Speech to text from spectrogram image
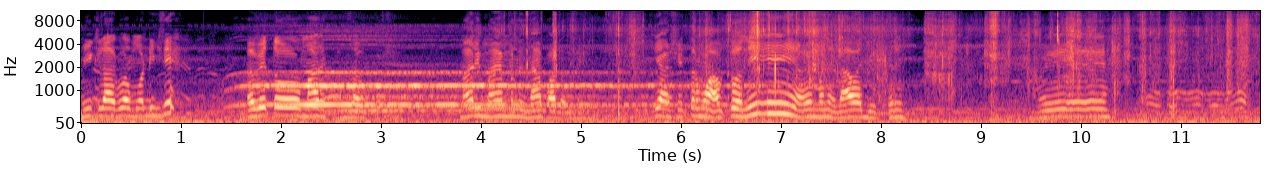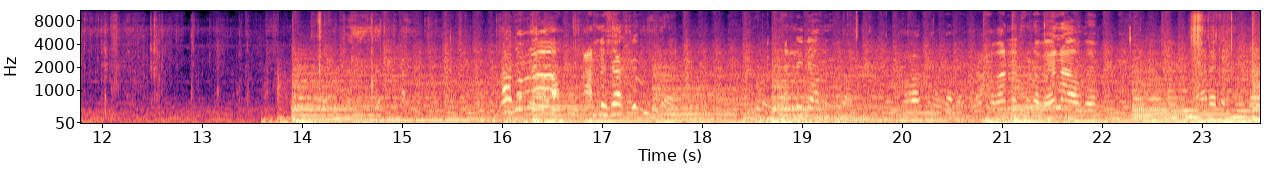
બીક લાગવા મળી છે. હવે તો મારે સમજાવવું પડશે મારી માએ મને ના પાડવું છે આ ક્ષેત્રમાં આવતો નહીં. હવે મને લાવા દે કરે હવે આટલું શાક કેમ લીધા લઈને સવારે થોડા વહેલા આવે મારે કરતું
